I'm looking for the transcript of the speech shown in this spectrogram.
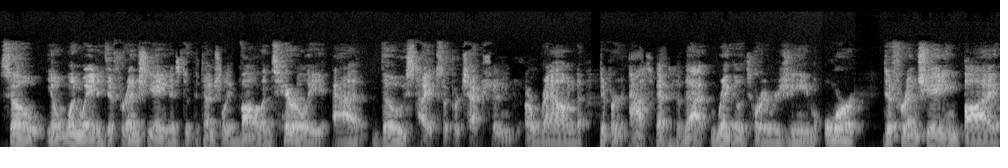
So, you know, one way to differentiate is to potentially voluntarily add those types of protections around different aspects of that regulatory regime or differentiating by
